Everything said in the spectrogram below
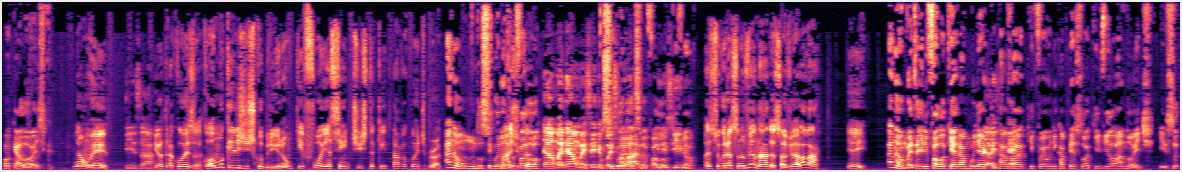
Qual que é a lógica? Não, e, Exato. e outra coisa. Como que eles descobriram que foi a cientista que tava com o Ed Brock? Ah, não, um dos seguranças Mágica. falou. Não, mas não, mas aí O depois segurança falaram. falou eles que viram. viu. Mas o segurança não viu nada, só viu ela lá. E aí? Ah, não, mas aí ele falou que era a mulher Não, que ele- tava, é. que foi a única pessoa que viu lá à noite. Isso.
